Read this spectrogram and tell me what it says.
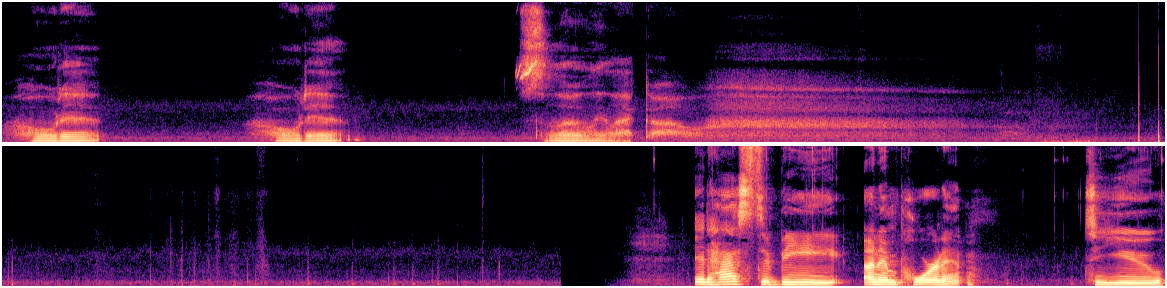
hold it, hold it. Slowly let go. It has to be unimportant to you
